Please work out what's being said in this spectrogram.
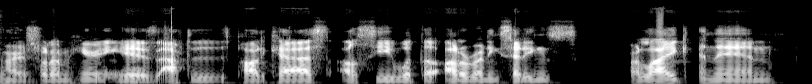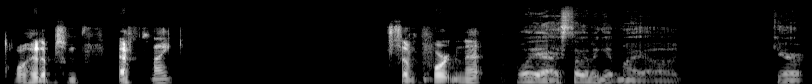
All right. So what I'm hearing is after this podcast, I'll see what the auto running settings are like, and then we'll hit up some F Night, some Fortnite. well yeah i still gotta get my uh garrett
